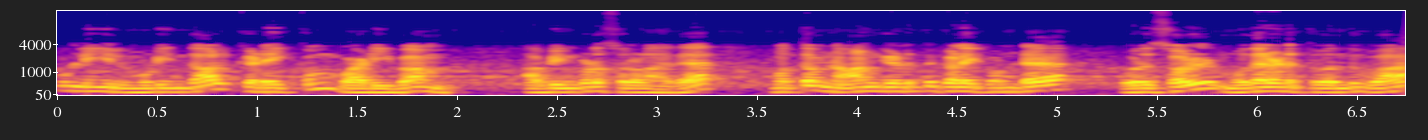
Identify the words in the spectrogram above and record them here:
புள்ளியில் முடிந்தால் கிடைக்கும் வடிவம் அப்படின்னு கூட சொல்லலாம் இதை. மொத்தம் நான்கு எழுத்துக்களை கொண்ட ஒரு சொல். முதலெழுத்து வந்து வா.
